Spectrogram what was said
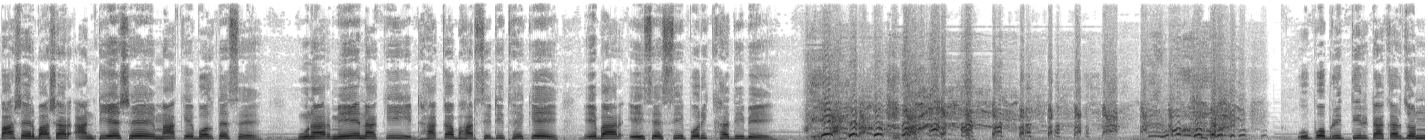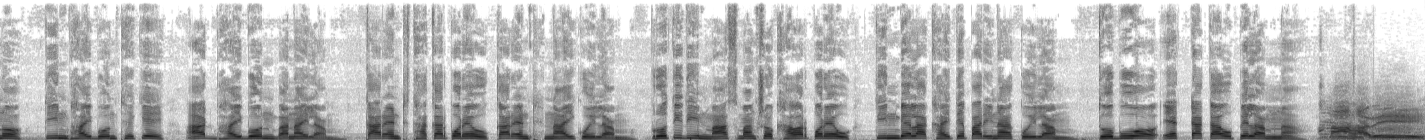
পাশের বাসার আন্টি এসে মাকে বলতেছে উনার মেয়ে নাকি ঢাকা ভার্সিটি থেকে এবার এইচএসসি পরীক্ষা দিবে। উপবৃত্তির টাকার জন্য তিন ভাই বোন থেকে আট ভাই বোন বানাইলাম। কারেন্ট থাকার পরেও কারেন্ট নাই কইলাম। প্রতিদিন মাছ মাংস খাওয়ার পরেও তিন বেলা খাইতে পারি না কইলাম। তবুও এক টাকাও পেলাম না। আহারে,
